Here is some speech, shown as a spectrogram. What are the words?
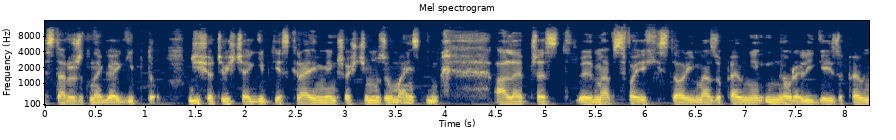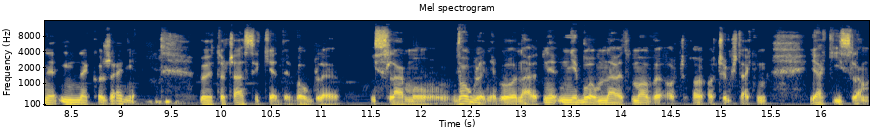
starożytnego Egiptu. Dziś oczywiście Egipt jest krajem większości muzułmańskim, ale przez, ma w swojej historii ma zupełnie inną religię i zupełnie inne korzenie. Były to czasy, kiedy w ogóle islamu w ogóle nie było nawet, nie, nie było nawet mowy o, o, o, czymś takim jak islam.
